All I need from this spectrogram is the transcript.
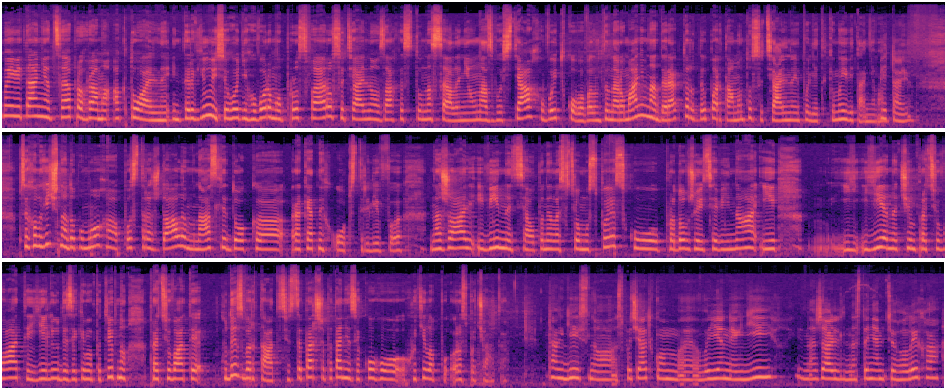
Мої вітання. Це програма Актуальне інтерв'ю. І сьогодні говоримо про сферу соціального захисту населення. У нас в гостях Войткова Валентина Романівна, директор департаменту соціальної політики. Мої вітання вам. Вітаю. Психологічна допомога постраждалим внаслідок е, ракетних обстрілів. Е, На жаль, і Вінниця опинилась в цьому списку. Продовжується війна, і є над чим працювати. Є люди, з якими потрібно працювати. Куди звертатися? Це перше питання, з якого хотіла б розпочати. Так, дійсно, з початком е, воєнних дій, на жаль, настанням цього лиха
